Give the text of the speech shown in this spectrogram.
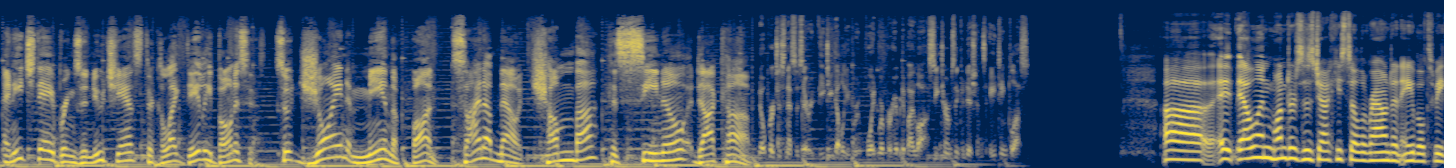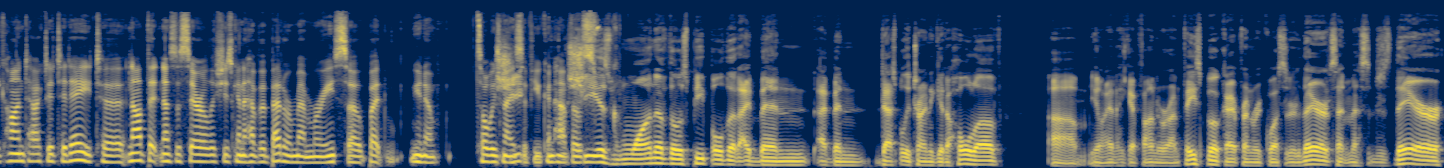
And each day brings a new chance to collect daily bonuses. So join me in the fun. Sign up now at chumbacasino.com. No purchase necessary. VGW Group. Void were prohibited by law. See terms and conditions. 18 plus. Uh, Ellen wonders is Jackie still around and able to be contacted today? To not that necessarily she's going to have a better memory. So, but you know, it's always nice if you can have those. She is one of those people that I've been I've been desperately trying to get a hold of. Um, you know, I think I found her on Facebook. I have friend requested her there, sent messages there.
